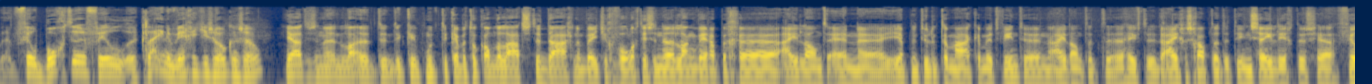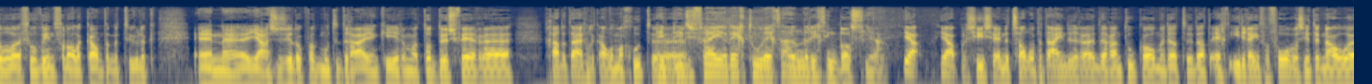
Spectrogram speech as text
veel bochten, veel kleine weggetjes ook en zo. Ja, het is een, een, ik, moet, ik heb het ook al de laatste dagen een beetje gevolgd. Het is een uh, langwerpig uh, eiland en uh, je hebt natuurlijk te maken met wind. Een eiland het, heeft de, eigenschap dat het in zee ligt. Dus ja, veel, veel wind van alle kanten natuurlijk. En ja, ze zullen ook wat moeten draaien en keren. Maar tot dusver gaat het eigenlijk allemaal goed. dit, dit is vrij recht toe, recht aan richting Bastia. Ja, ja, precies. En het zal op het einde er, eraan toekomen dat, dat echt iedereen van voren zit. Nou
